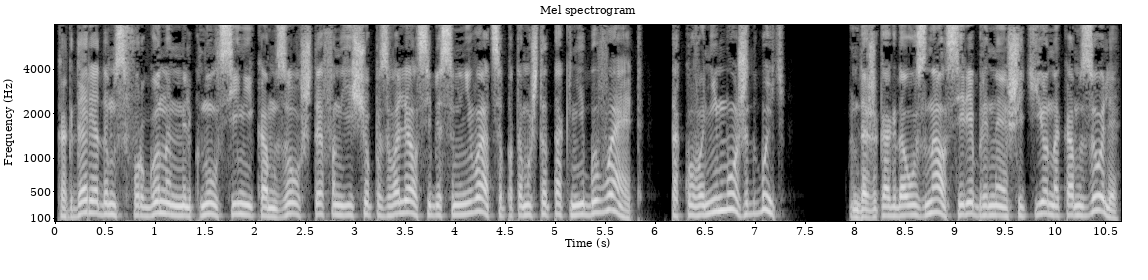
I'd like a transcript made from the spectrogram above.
Когда рядом с фургоном мелькнул синий камзол, Штефан еще позволял себе сомневаться, потому что так не бывает, такого не может быть. Даже когда узнал серебряное шитье на камзоле,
